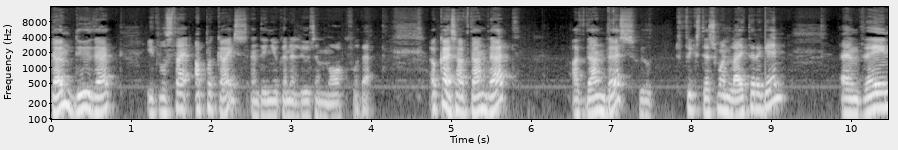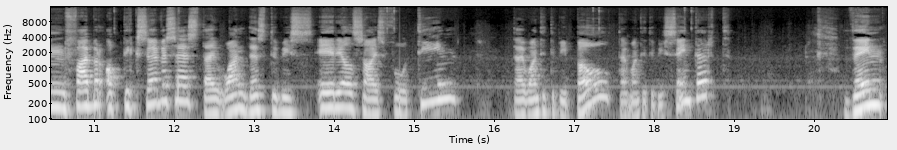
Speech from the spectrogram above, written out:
don't do that, it will stay uppercase and then you're going to lose a mark for that. Okay, so I've done that. I've done this. We'll fix this one later again. And then fiber optic services, they want this to be Arial size 14. They want it to be bold. They want it to be centered. Then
